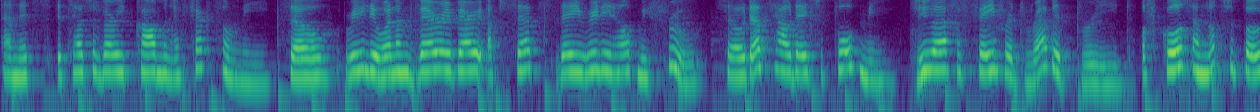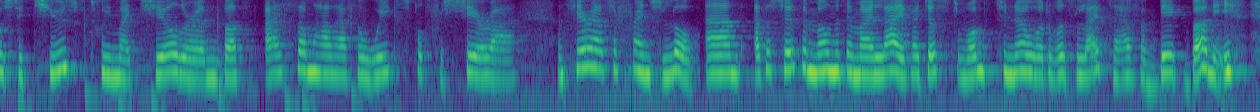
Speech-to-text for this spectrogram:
and it's it has a very calming effect on me. So really when I'm very very upset, they really help me through. So that's how they support me. Do you have a favorite rabbit breed? Of course, I'm not supposed to choose between my children, but I somehow have a weak spot for Sarah and Sarah has a French Lop. And at a certain moment in my life, I just wanted to know what it was like to have a big bunny.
